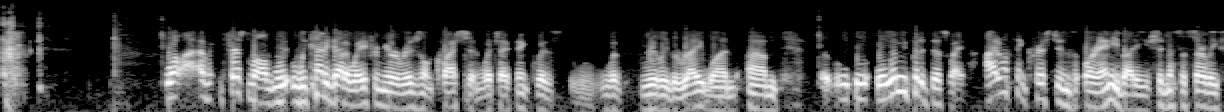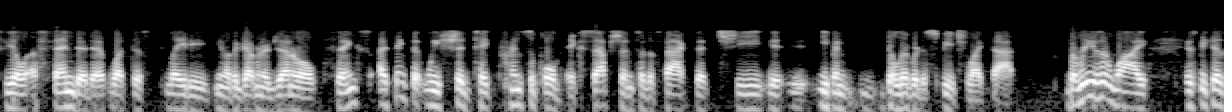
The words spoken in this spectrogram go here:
well, I, first of all, we, we kind of got away from your original question, which I think was was really the right one. Um, well, let me put it this way: I don't think Christians or anybody should necessarily feel offended at what this lady, you know, the Governor General, thinks. I think that we should take principled exception to the fact that she even delivered a speech like that. The reason why is because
